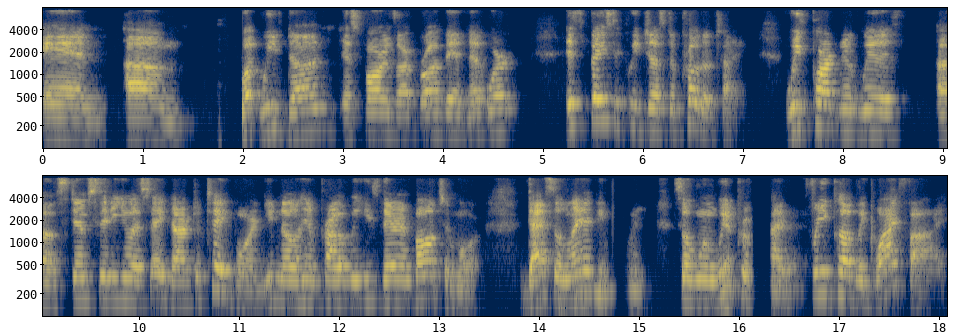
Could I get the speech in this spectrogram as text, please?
And um, what we've done as far as our broadband network, it's basically just a prototype. We've partnered with uh, STEM City USA, Dr. Taborn. You know him probably, he's there in Baltimore. That's a landing point. So when we yep. provide free public Wi Fi,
